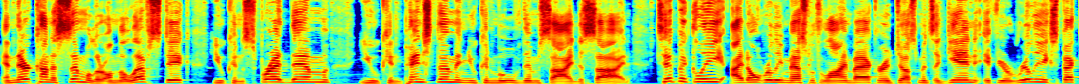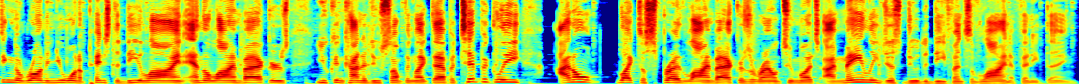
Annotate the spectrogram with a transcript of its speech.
and they're kind of similar. On the left stick, you can spread them, you can pinch them, and you can move them side to side. Typically, I don't really mess with linebacker adjustments. Again, if you're really expecting the run and you want to pinch the D line and the linebackers, you can kind of do something like that. But typically, I don't like to spread linebackers around too much. I mainly just do the defensive line, if anything.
